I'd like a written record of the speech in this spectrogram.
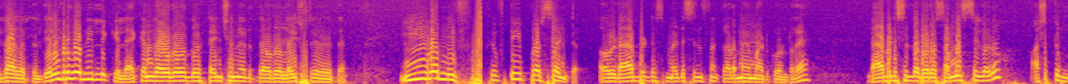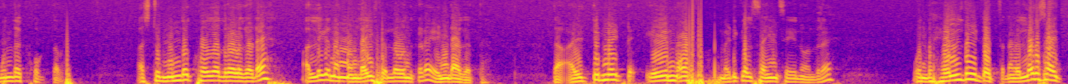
ಇದಾಗುತ್ತೆ ಅಂತ. ಎಲ್ರಿಗೂ ನಿಲ್ಲಿಕ್ಕಿಲ್ಲ. ಯಾಕೆಂದರೆ ಅವರದ್ದು ಟೆನ್ಷನ್ ಇರುತ್ತೆ ಅವರ ಲೈಫ್ ಸ್ಟೈಲ್ ಇರುತ್ತೆ. ಈವನ್ ಇಫ್ ಫಿಫ್ಟಿ ಪರ್ಸೆಂಟ್ ಅವರು ಡಯಾಬಿಟಿಸ್ ಮೆಡಿಸಿನ್ಸ್ನ ಕಡಿಮೆ ಮಾಡಿಕೊಂಡ್ರೆ ಡಯಾಬಿಟಿಸಿಂದ ಬರೋ ಸಮಸ್ಯೆಗಳು ಅಷ್ಟು ಮುಂದಕ್ಕೆ ಹೋಗ್ತವೆ. ಅಷ್ಟು ಮುಂದಕ್ಕೆ ಹೋಗೋದ್ರೊಳಗಡೆ ಅಲ್ಲಿಗೆ ನಮ್ಮ ಲೈಫ್ ಎಲ್ಲ ಒಂದು ಕಡೆ ಎಂಡ್ ಆಗುತ್ತೆ. The ultimate aim of medical science ಏನು ಅಂದರೆ ಒಂದು ಹೆಲ್ದಿ ಡೆತ್ ನಾವೆಲ್ಲರೂ ಸಾಯ್ತು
